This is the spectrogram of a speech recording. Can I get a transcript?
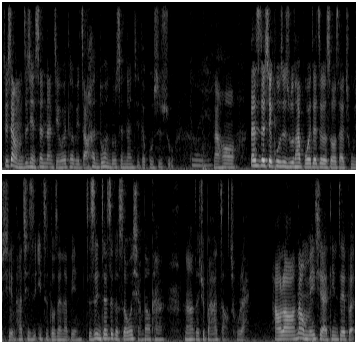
就像我们之前圣诞节会特别找很多很多圣诞节的故事书。对，然后，但是这些故事书它不会在这个时候才出现，它其实一直都在那边，只是你在这个时候会想到它，然后再去把它找出来。好了，那我们一起来听这本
